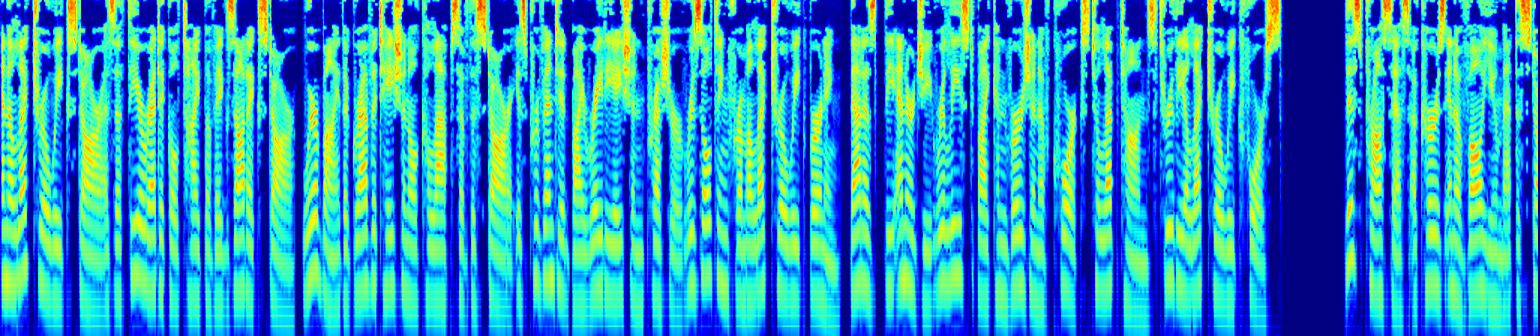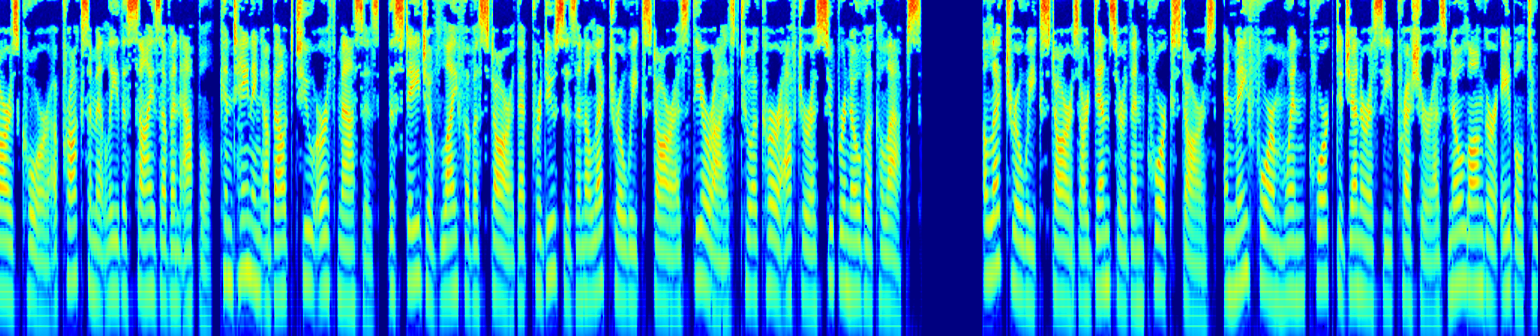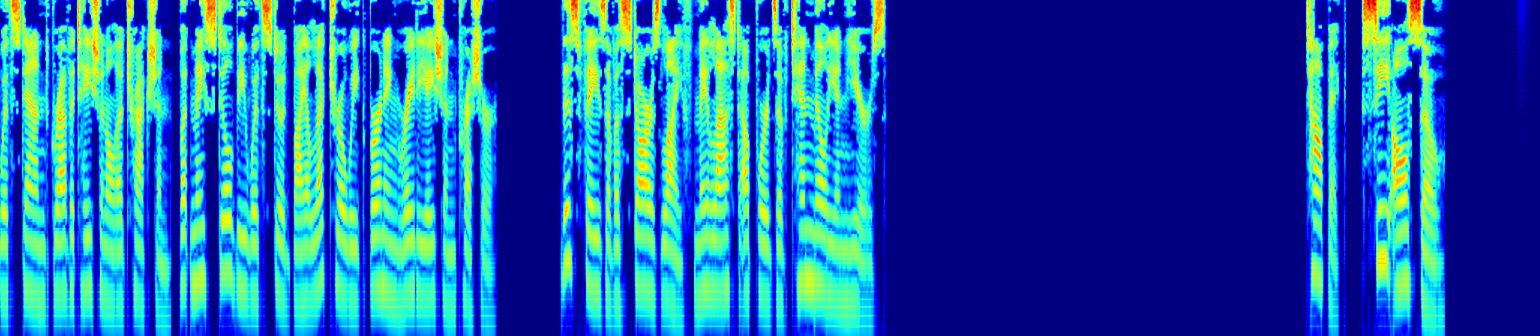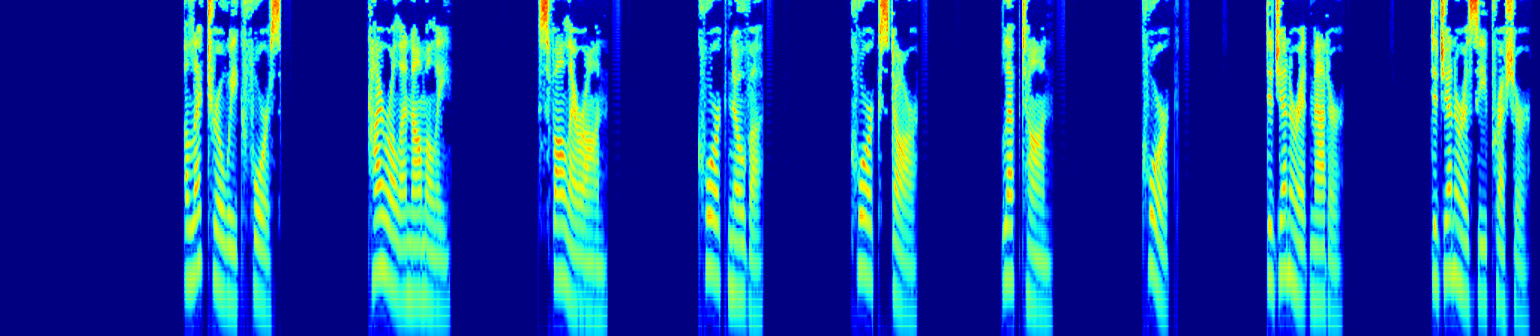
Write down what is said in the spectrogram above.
An electroweak star is a theoretical type of exotic star, whereby the gravitational collapse of the star is prevented by radiation pressure resulting from electroweak burning, that is, the energy released by conversion of quarks to leptons through the electroweak force. This process occurs in a volume at the star's core approximately the size of an apple, containing about two Earth masses. The stage of life of a star that produces an electroweak star is theorized to occur after a supernova collapse. Electroweak stars are denser than quark stars, and may form when quark degeneracy pressure is no longer able to withstand gravitational attraction, but may still be withstood by electroweak burning radiation pressure. This phase of a star's life may last upwards of 10 million years. See also. Electroweak force. Chiral anomaly. Sphaleron Quark nova. Quark star. Lepton. Quark Degenerate matter. Degeneracy pressure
